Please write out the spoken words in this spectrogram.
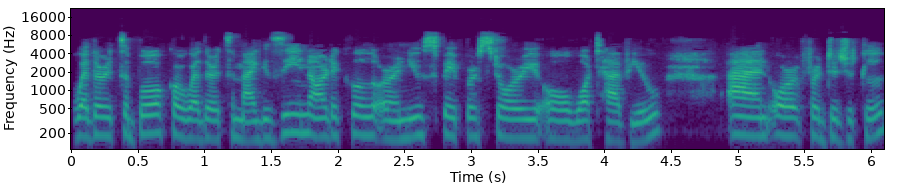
whether it's a book or whether it's a magazine article or a newspaper story or what have you, and or for digital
